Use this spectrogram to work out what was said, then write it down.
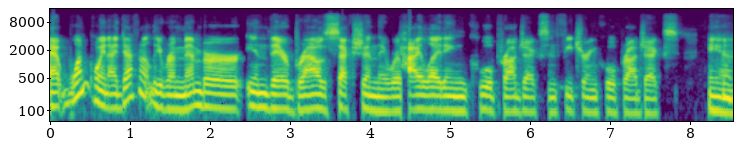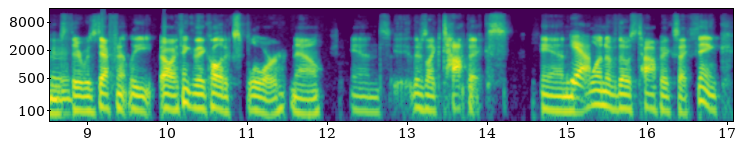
At one point, I definitely remember in their browse section, they were highlighting cool projects and featuring cool projects. And Mhm. there was definitely, oh, I think they call it Explore now. And there's like topics. And Yeah. one of those topics, I think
